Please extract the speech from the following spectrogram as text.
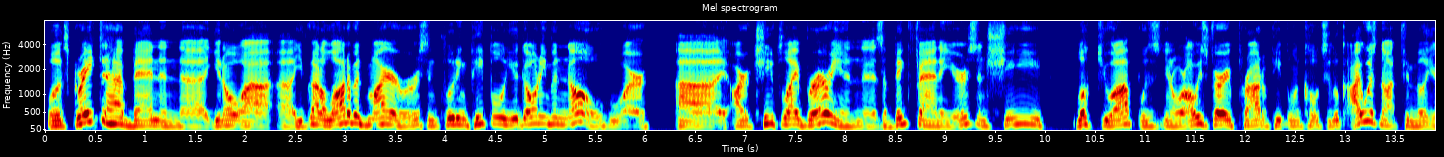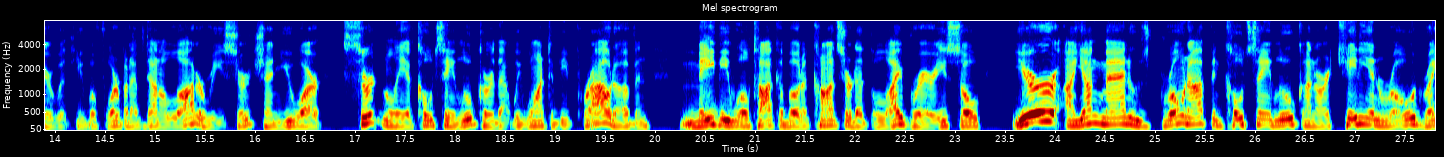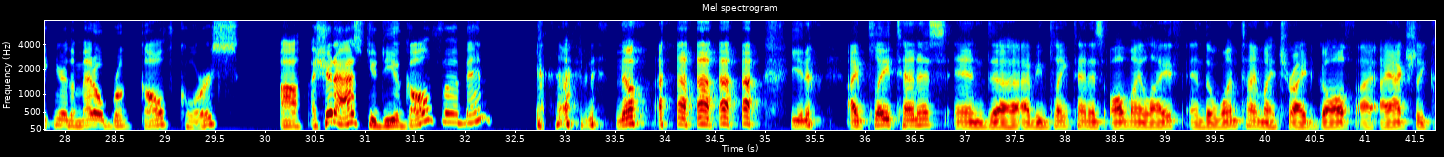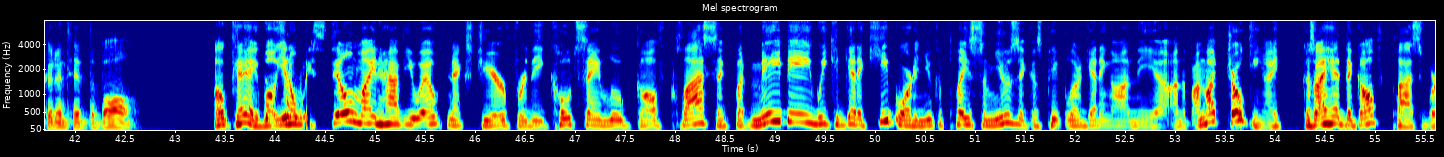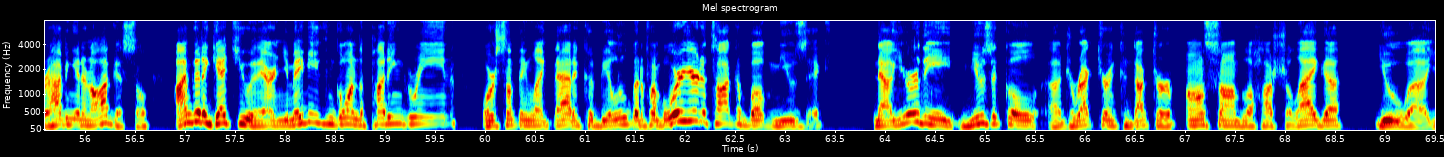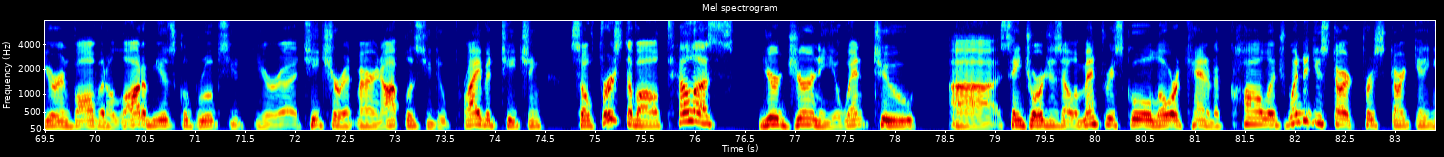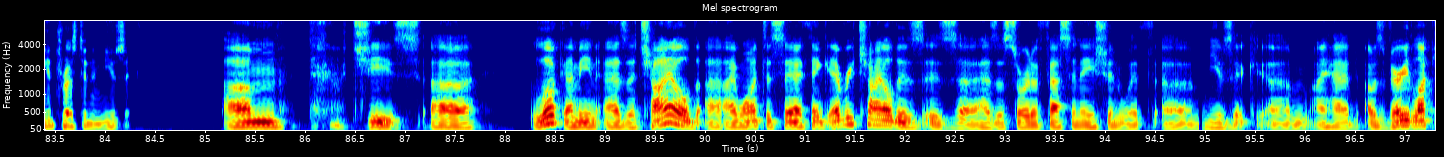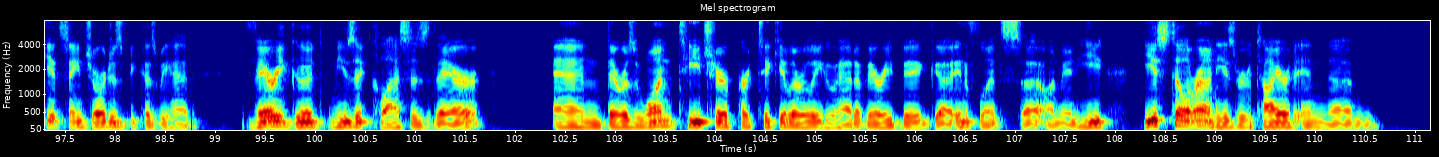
Well, it's great to have Ben. And, uh, you know, uh, uh, you've got a lot of admirers, including people you don't even know who are uh, our chief librarian is a big fan of yours. And she looked you up was you know we're always very proud of people in Côte Saint Luc. I was not familiar with you before, but I've done a lot of research, and you are certainly a Côte Saint Lucer that we want to be proud of. And maybe we'll talk about a concert at the library. So you're a young man who's grown up in Côte Saint Luc on Arcadian Road, right near the Meadowbrook Golf Course. Uh, I should ask you, do you golf, uh, Ben? no, you know, I play tennis and uh, I've been playing tennis all my life. And the one time I tried golf, I, I actually couldn't hit the ball. Okay, well, you know, we still might have you out next year for the Côte St. Luc Golf Classic, but maybe we could get a keyboard and you could play some music as people are getting on the uh, on the. I'm not joking, I because I had the Golf Classic. We're having it in August, so I'm going to get you there, and you maybe you can go on the putting green or something like that. It could be a little bit of fun. But we're here to talk about music. Now, you're the musical uh, director and conductor of Ensemble Hochelaga. You uh, you're involved in a lot of musical groups. You, you're a teacher at Marianopolis. You do private teaching. So, first of all, tell us your journey. You went to uh, St. George's Elementary School, Lower Canada College. When did you start first start getting interested in music? Um, geez, uh, Look, I mean, as a child, uh, I want to say I think every child is is uh, has a sort of fascination with uh, music. Um, I had I was very lucky at St. George's because we had very good music classes there, and there was one teacher particularly who had a very big uh, influence uh, on me, and he he is still around. He's retired in um,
